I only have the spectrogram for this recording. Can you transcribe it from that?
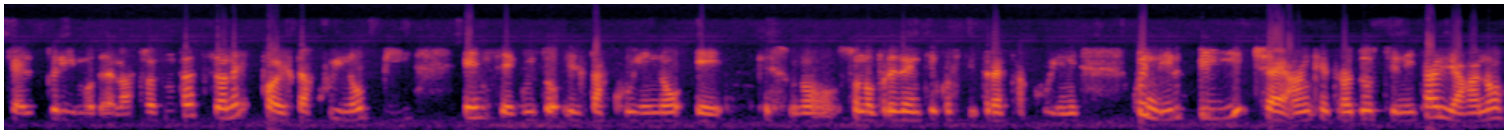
che è il primo della trasmutazione, poi il taccuino B e in seguito il taccuino E, che sono, sono presenti questi tre taccuini. Quindi il B c'è anche tradotto in italiano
